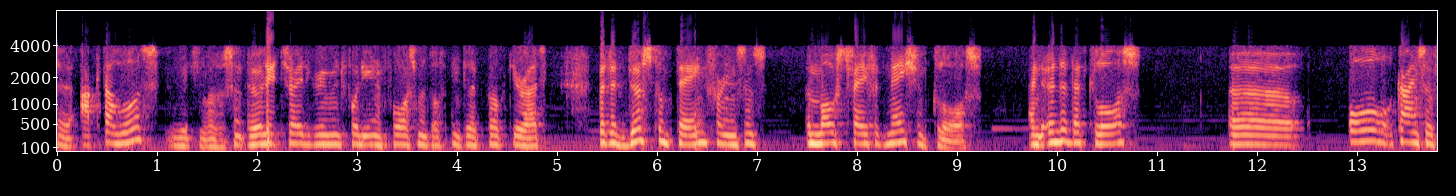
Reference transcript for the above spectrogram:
uh, ACTA was, which was an early trade agreement for the enforcement of intellectual property rights, but it does contain, for instance, a most favored nation clause, and under that clause. All kinds of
